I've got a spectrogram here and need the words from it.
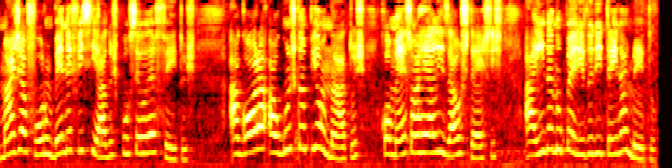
mas já foram beneficiados por seus efeitos. Agora, alguns campeonatos começam a realizar os testes ainda no período de treinamento.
